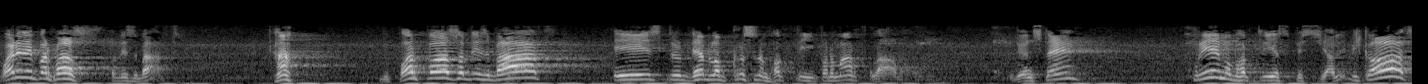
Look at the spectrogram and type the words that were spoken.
What is the purpose of this birth? Huh? The purpose of this birth is to develop Krishna Bhakti, Paramartha Lava. Do you understand? Prema Bhakti especially because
